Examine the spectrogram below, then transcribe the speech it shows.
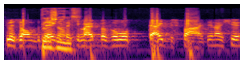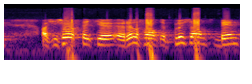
Plezant betekent Plezant. dat je mij bijvoorbeeld tijd bespaart. En als je, als je zorgt dat je relevant en plezant bent,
